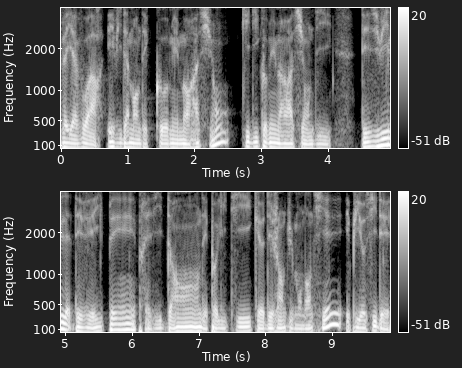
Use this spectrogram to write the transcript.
va y avoir évidemment des commémorations. Qui dit commémoration dit des huiles, des VIP, présidents, des politiques, des gens du monde entier, et puis aussi des,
